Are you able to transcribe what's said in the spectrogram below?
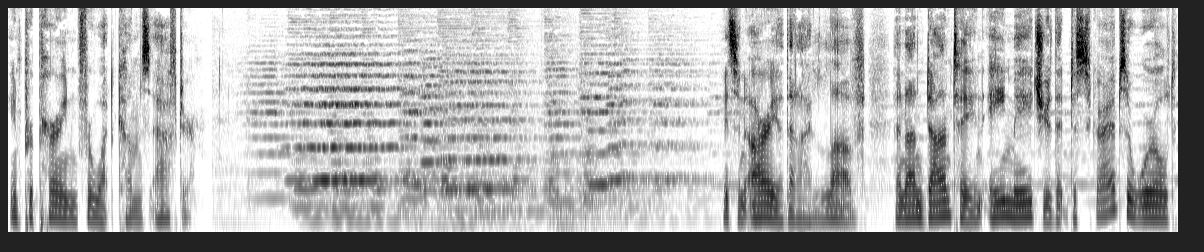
in preparing for what comes after. It's an aria that I love, an andante in A major that describes a world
